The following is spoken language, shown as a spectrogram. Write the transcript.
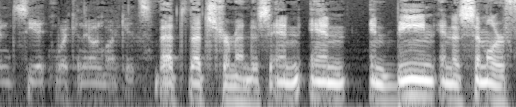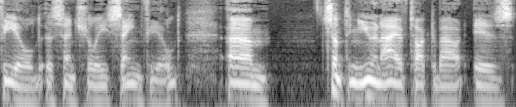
and see it work in their own markets. That's that's tremendous. And in in being in a similar field, essentially same field, um, something you and I have talked about is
